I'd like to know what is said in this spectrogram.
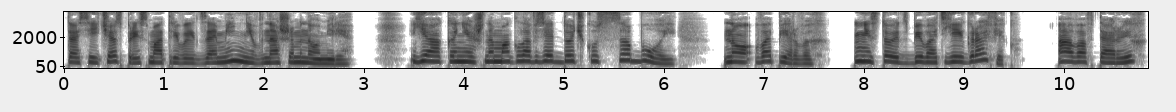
Та сейчас присматривает за Минни в нашем номере. Я, конечно, могла взять дочку с собой, но, во-первых, не стоит сбивать ей график, а во-вторых,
